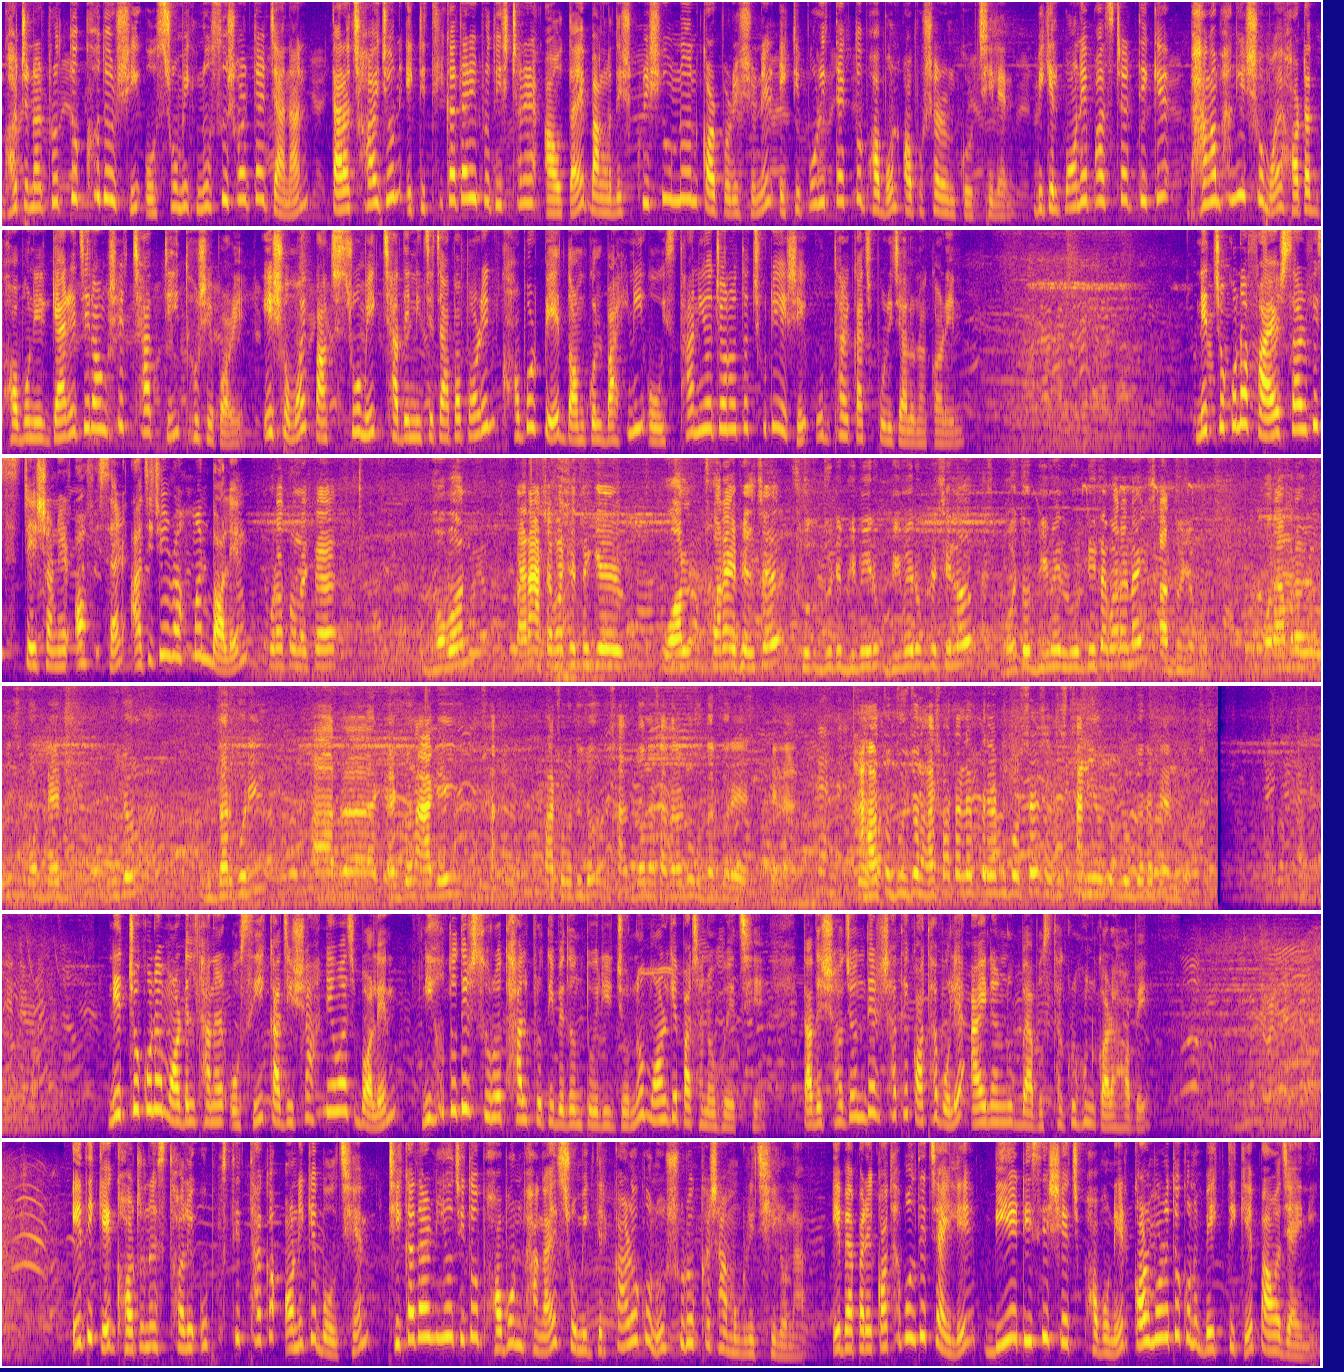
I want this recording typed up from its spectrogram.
ঘটনার প্রত্যক্ষদর্শী ও শ্রমিক নসু সর্দার জানান, তারা ছয়জন একটি ঠিকাদারি প্রতিষ্ঠানের আওতায় বাংলাদেশ কৃষি উন্নয়ন কর্পোরেশনের একটি পরিত্যক্ত ভবন অপসারণ করছিলেন। বিকেল পৌনে পাঁচটার দিকে ভাঙাভাঙির সময় হঠাৎ ভবনের গ্যারেজের অংশের ছাদটি ধসে পড়ে। এ সময় পাঁচ শ্রমিক ছাদের নিচে চাপা পড়েন। খবর পেয়ে দমকল বাহিনী ও স্থানীয় জনতা ছুটে এসে উদ্ধার কাজ পরিচালনা করেন। নেত্রকোনা ফায়ার সার্ভিস স্টেশনের অফিসার আজিজুর রহমান বলেন, পুরাতন একটা ভবন, তার আশেপাশে থেকে ওয়াল ছড়াই ফেলছে, শুধু দুটি ভীমের ভীমের উপরে ছিল, হয়তো ভীমের লুট নিতে পারে নাই সাত দুজন পড়ছে পরে আমরা স্পট ডেড দুজন উদ্ধার করি, আর একজন আগেই পার্শ্ববর্তী জন- জনসাধারণ উদ্ধার করে ফেলে কি। আহত দুইজন হাসপাতালে প্রেরণ করছে, সেটি স্থানীয় লোকজনে প্রেরণ করছে নেত্রকোনা মডেল থানার ওসি কাজী শাহনেওয়াজ বলেন, নিহতদের সুরতহাল প্রতিবেদন তৈরির জন্য মর্গে পাঠানো হয়েছে। তাদের স্বজনদের সাথে কথা বলে আইনানুগ ব্যবস্থা গ্রহণ করা হবে। এদিকে ঘটনাস্থলে উপস্থিত থাকা অনেকে বলছেন, ঠিকাদার নিয়োজিত ভবন ভাঙায় শ্রমিকদের কারও কোনো সুরক্ষা সামগ্রী ছিল না। এ ব্যাপারে কথা বলতে চাইলে বিএডিসি সেচ ভবনের কর্মরত কোনো ব্যক্তিকে পাওয়া যায়নি।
